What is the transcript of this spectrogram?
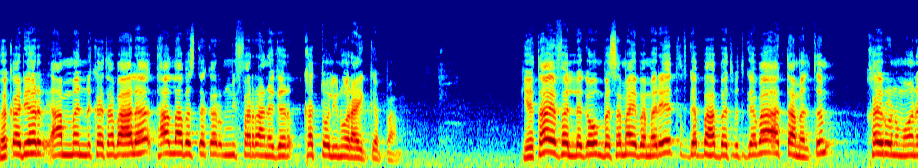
በቀደር አመን ከተባለ ታላ በስተቀር የሚፈራ ነገር ከቶ ሊኖር አይገባም። ጌታ የፈለገውን በሰማይ በመሬት ገባህበት ብትገባ አታመልጥም። ኸይሩንም ሆነ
